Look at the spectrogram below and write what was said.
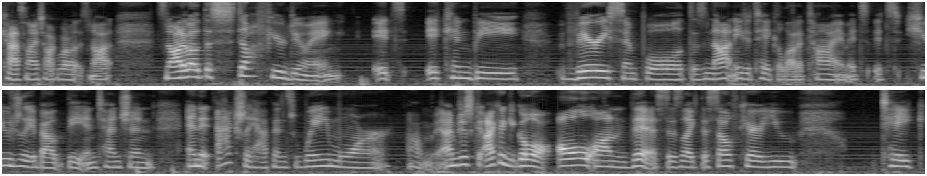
Cass and i talk about it. It's not it's not about the stuff you're doing. It's it can be very simple. It does not need to take a lot of time. It's it's hugely about the intention. And it actually happens way more um, i'm just i could go all on this is like the self-care you take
